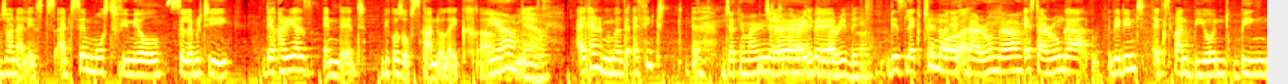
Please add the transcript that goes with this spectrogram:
journalists, I'd say most female celebrity, their careers ended because of scandal. Like, um, Yeah. yeah I can't remember. The, I think uh, Jackie Marie, Jackie Jackie Maribe. Maribe. there's like two Stella more. Esther Arunga. Esther Arunga, they didn't expand beyond being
